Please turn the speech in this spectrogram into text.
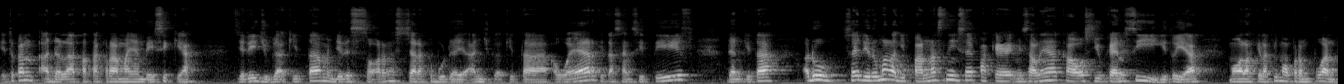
Itu kan adalah tata kerama yang basic ya Jadi juga kita menjadi seseorang secara kebudayaan juga kita aware, kita sensitif, dan kita, aduh, saya di rumah lagi panas nih, saya pakai misalnya kaos you can see gitu ya, mau laki-laki mau perempuan.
